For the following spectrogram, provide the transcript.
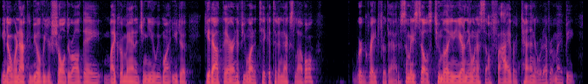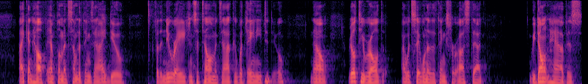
you know we're not going to be over your shoulder all day micromanaging you. We want you to get out there, and if you want to take it to the next level, we're great for that. If somebody sells two million a year and they want to sell five or ten or whatever it might be, I can help implement some of the things that I do for the newer agents to tell them exactly what they need to do. Now, Realty World, I would say one of the things for us that we don't have is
